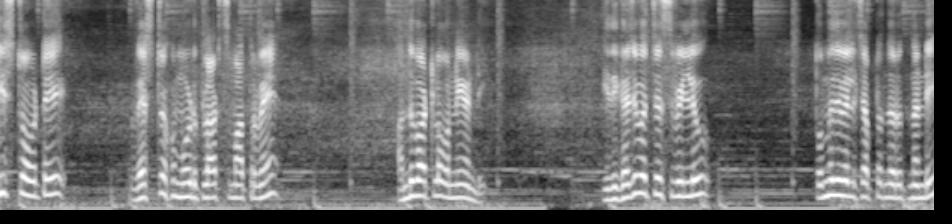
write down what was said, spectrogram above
ఈస్ట్ ఒకటి వెస్ట్ ఒక మూడు ప్లాట్స్ మాత్రమే అందుబాటులో ఉన్నాయండి. ఇది గజం వచ్చేసి వీళ్ళు తొమ్మిది వేలు చెప్పడం జరుగుతుందండి.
